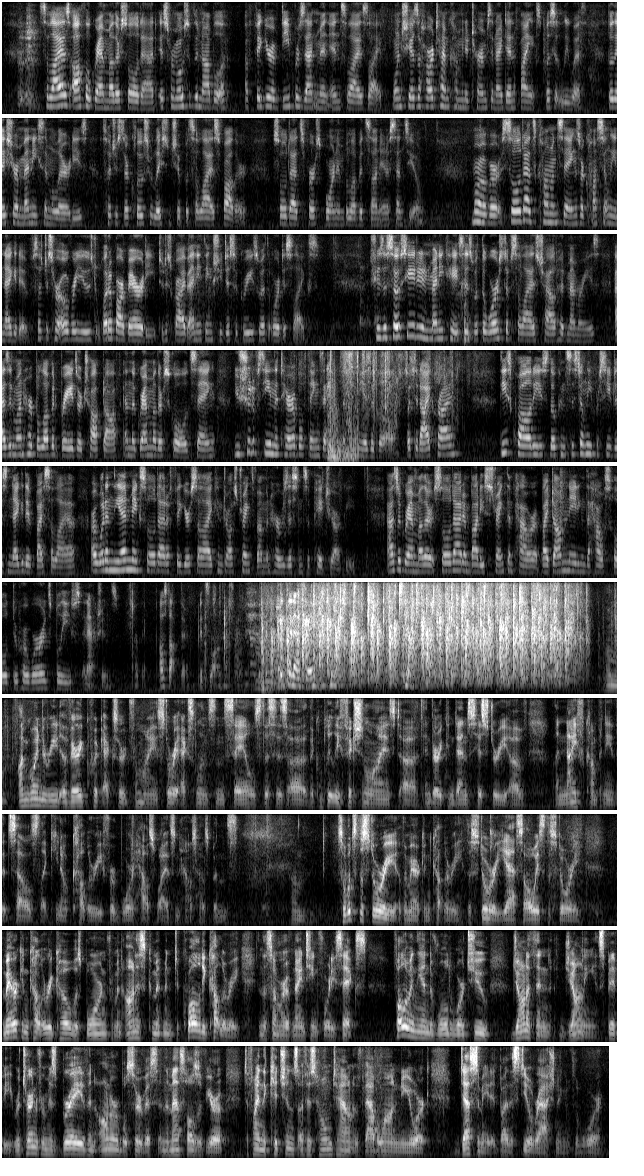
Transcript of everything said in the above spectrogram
Celaya's awful grandmother, Soledad, is for most of the novel a, figure of deep resentment in Celaya's life, one she has a hard time coming to terms and identifying explicitly with, though they share many similarities, such as their close relationship with Celaya's father, Soledad's firstborn and beloved son, Inocencio. Moreover, Soledad's common sayings are constantly negative, such as her overused what a barbarity to describe anything she disagrees with or dislikes. She is associated in many cases with the worst of Celaya's childhood memories, as in when her beloved braids are chopped off and the grandmother scolds, saying, You should have seen the terrible things that happened to me as a girl, but did I cry? These qualities, though consistently perceived as negative by Celaya, are what in the end makes Soledad a figure Celaya can draw strength from in her resistance of patriarchy. As a grandmother, Soledad embodies strength and power by dominating the household through her words, beliefs, and actions. Okay, I'll stop there. It's long. It's an essay. Um, I'm going to read a very quick excerpt from my story Excellence in Sales. This is uh, the completely fictionalized uh, and very condensed history of a knife company that sells, like, you know, cutlery for bored housewives and house husbands. Um, so, what's the story of American Cutlery? The story, yes, always the story. American Cutlery Co. was born from an honest commitment to quality cutlery in the summer of 1946. Following the end of World War II, Jonathan Johnny Spivey returned from his brave and honorable service in the mess halls of Europe to find the kitchens of his hometown of Babylon, New York, decimated by the steel rationing of the war.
